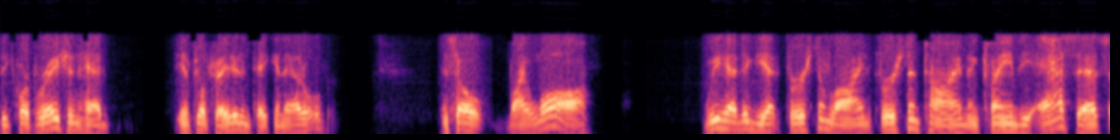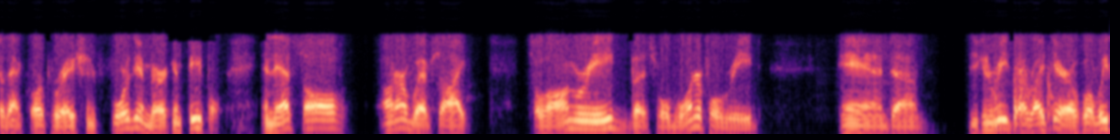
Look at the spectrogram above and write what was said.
the corporation had infiltrated and taken that over. And so by law, we had to get first in line, first in time, and claim the assets of that corporation for the American people. And that's all on our website. It's a long read, but it's a wonderful read. And uh, you can read that right there of what we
